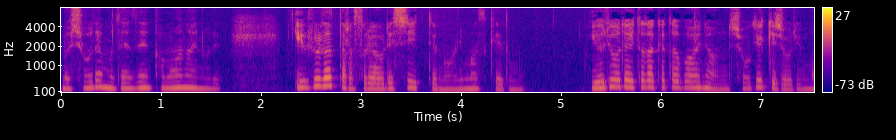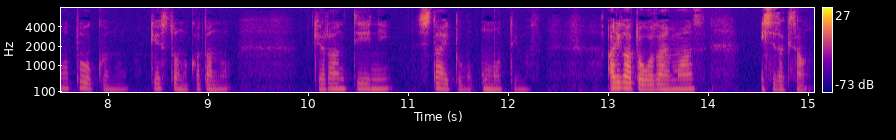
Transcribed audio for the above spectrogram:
無償でも全然構わないので有料だったらそれは嬉しいっていうのはありますけれども。有料でいただけた場合には小劇場リモートークのゲストの方のギャランティーにしたいと思っています。ありがとうございます。石崎さん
